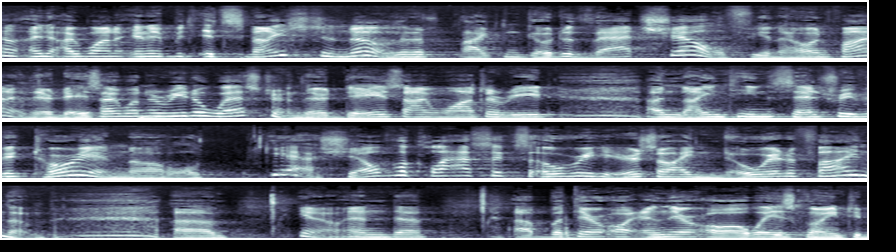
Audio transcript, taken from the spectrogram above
and I, I want and it, it's nice to know that if I can go to that shelf, you know, and find it. There are days I want to read a western. There are days I want to read a 19th century Victorian novel yeah, shelve the classics over here so I know where to find them. Uh, you know, and uh, uh, but they're and they're always going to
